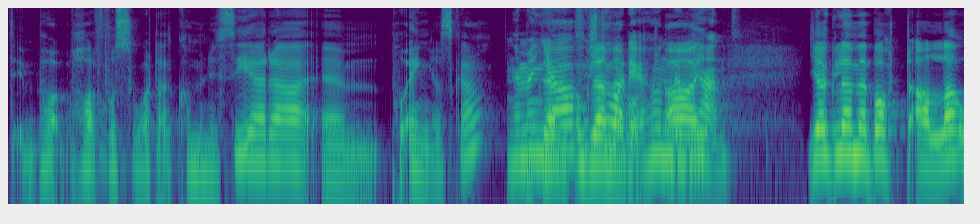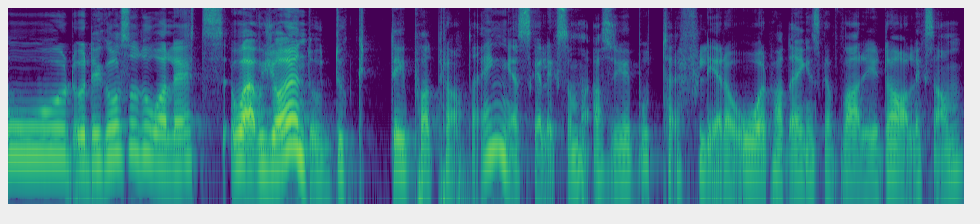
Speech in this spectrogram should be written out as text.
typ har, får svårt att kommunicera em, på engelska. Nej men Och glöm- jag och förstår glömmer det, bort- 100 Ja, jag- procent. jag glömmer bort alla ord och det går så dåligt. Och och jag är ändå duktig på att prata engelska. Liksom. Alltså, jag har bott här i flera år, pratar engelska varje dag. Liksom.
